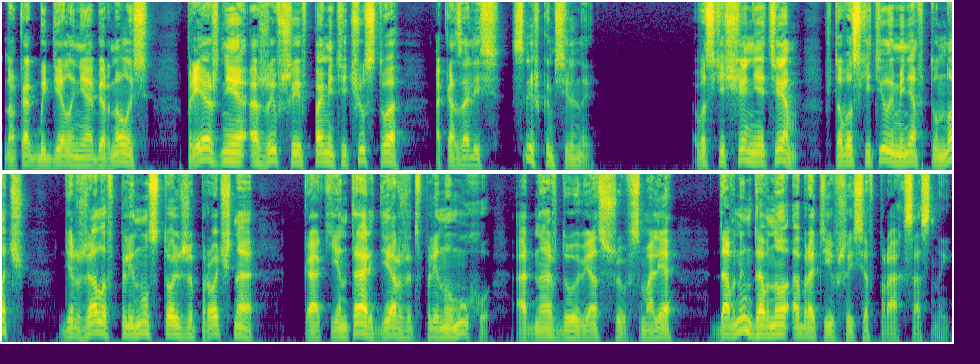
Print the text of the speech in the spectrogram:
Но как бы дело ни обернулось, прежние ожившие в памяти чувства оказались слишком сильны. Восхищение тем, что восхитило меня в ту ночь, держало в плену столь же прочно, как янтарь держит в плену муху, однажды увязшую в смоле, давным-давно обратившейся в прах сосны.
